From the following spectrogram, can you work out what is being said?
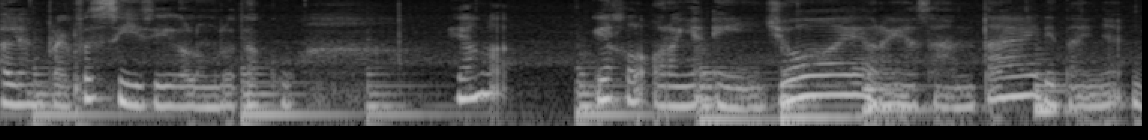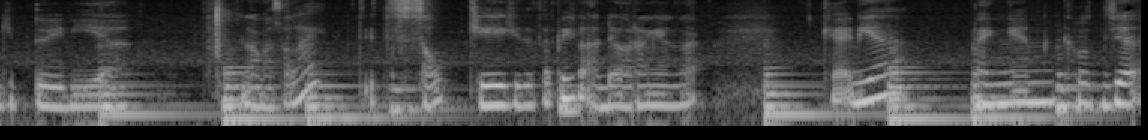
hal yang privacy sih kalau menurut aku. Ya nggak ya kalau orangnya enjoy orangnya santai ditanya gitu ya dia. Nggak masalah it's okay gitu. Tapi ada orang yang nggak kayak dia pengen kerja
